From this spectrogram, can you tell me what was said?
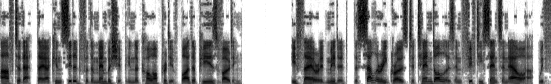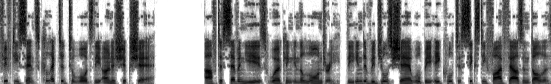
After that, they are considered for the membership in the cooperative by the peers voting. If they are admitted, the salary grows to $10.50 an hour, with 50 cents collected towards the ownership share. After seven years working in the laundry, the individual's share will be equal to $65,000.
